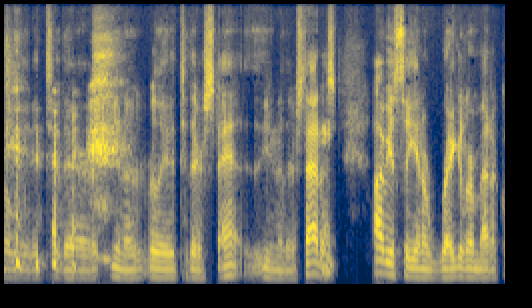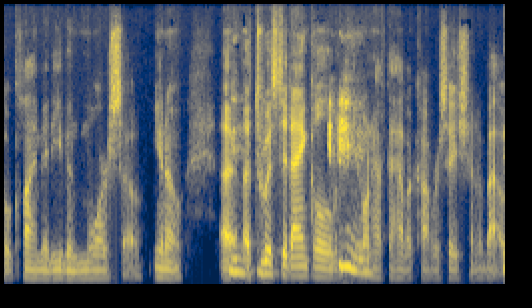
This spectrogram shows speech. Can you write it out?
related to their you know related to their stat you know their status obviously in a regular medical climate even more so you know a, a mm-hmm. twisted ankle you don't have to have a conversation about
